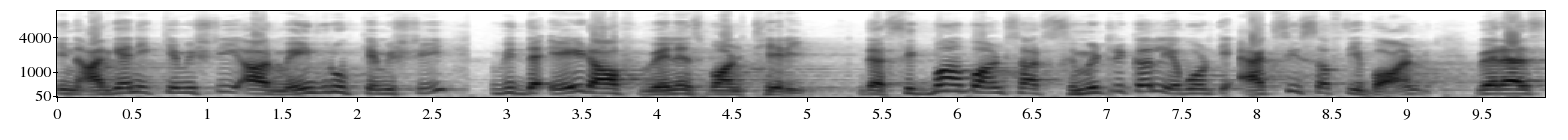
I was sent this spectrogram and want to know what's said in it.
in organic chemistry or main group chemistry with the aid of valence bond theory. The sigma bonds are symmetrical about the axis of the bond whereas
